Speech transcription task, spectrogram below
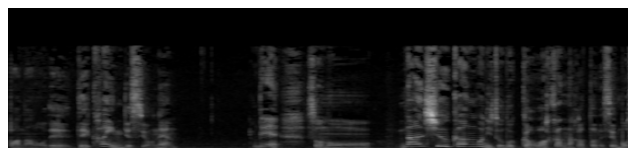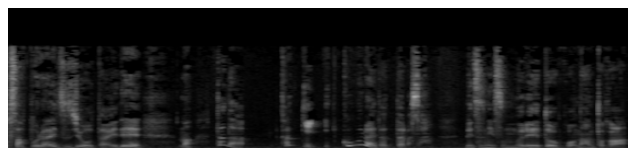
パなのででかいんですよね。でその何週間後に届くか分かんなかったんですよ。もうサプライズ状態で、まあ、ただ牡蠣1個ぐらいだったらさ別にその冷凍庫なんとか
